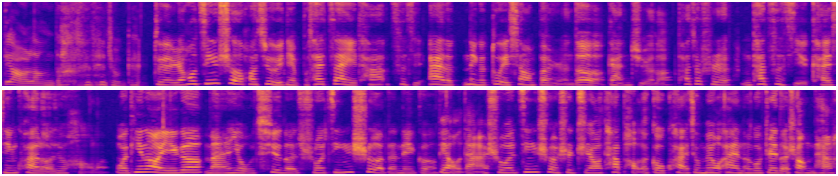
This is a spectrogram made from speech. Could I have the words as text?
吊儿郎当的那种感觉，对。然后金射的话就有一点不太在意他自己爱的那个对象本人的感觉了，他就是他自己开心快乐就好了。我听到一个蛮有趣的说金射的那个表达，说金射是只要他跑得够快，就没有爱能够追得上他。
